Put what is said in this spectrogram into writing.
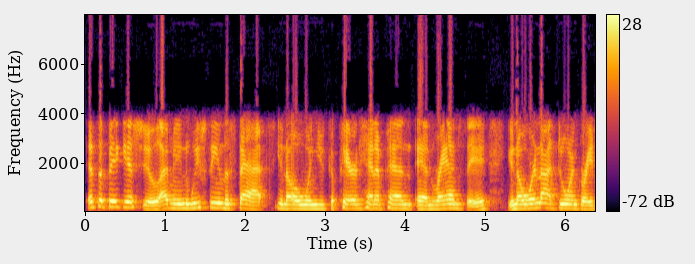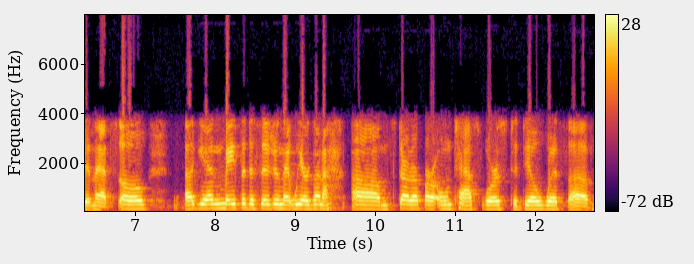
it's a big issue. I mean, we've seen the stats, you know, when you compared Hennepin and Ramsey, you know, we're not doing great in that. So, again, made the decision that we are going to um, start up our own task force to deal with uh,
